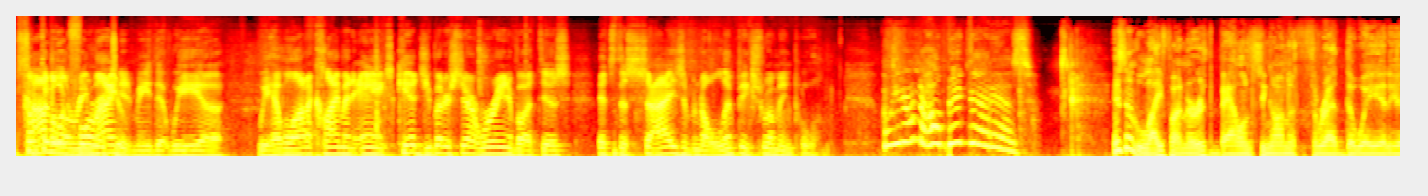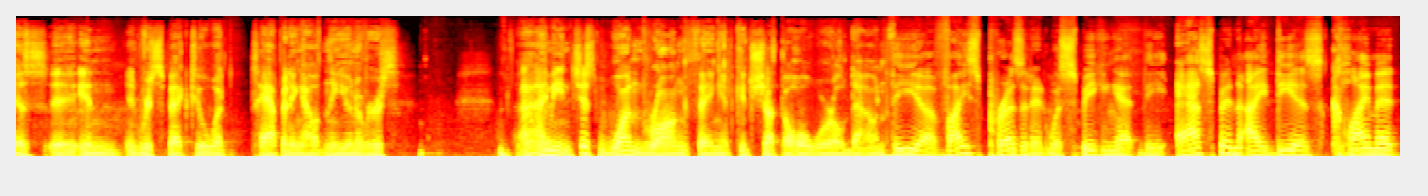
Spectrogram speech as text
something to Kamala look forward to. reminded me that we uh, we have a lot of climate angst. Kids, you better start worrying about this. It's the size of an Olympic swimming pool. We don't know how big that is. Isn't life on Earth balancing on a thread the way it is uh, in, in respect to what's happening out in the universe? I mean, just one wrong thing, it could shut the whole world down. The uh, vice president was speaking at the Aspen Ideas Climate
